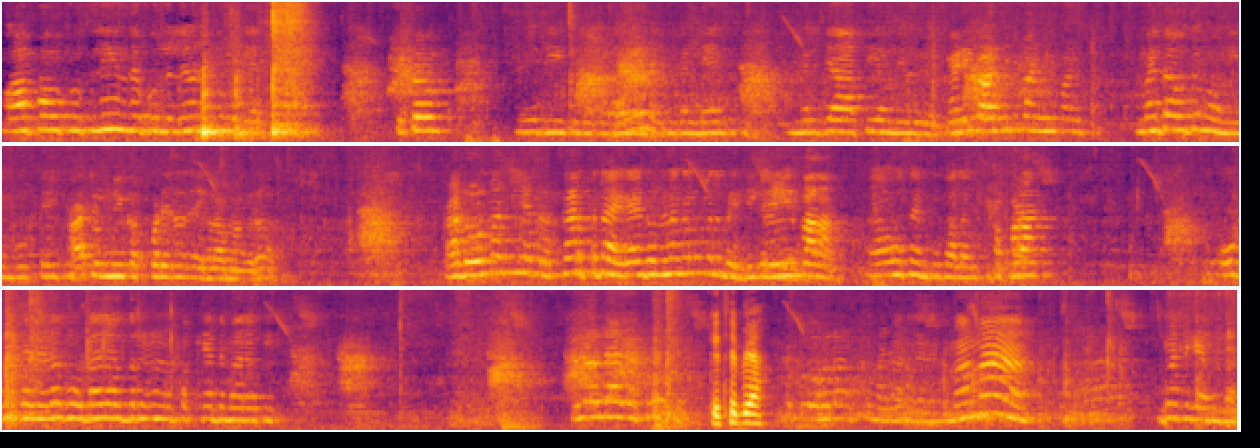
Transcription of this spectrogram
ਆਪਾਂ ਉਹ ਲਿਆਉਣਾ ਕਿਤੋਂ ਦੀ ਗੰਡੇ ਆਉਂਦੀ ਹੋਵੇ। ਕਿਹੜੀ ਚ ਪਾਣੀ ਪਾਣੀ? ਮੈਂ ਤਾਂ ਉਹ ਤੇ ਪਾਉਣੀ ਬੂਟੇ ਚ। ਆ ਚੁੰਨੀ ਕੱਪੜੇ ਤਾਂ ਦੇਖ ਲਾ ਮਗਰ। ਆ ਡੋਲਣਾ ਨਹੀਂ ਹੈ ਘਰ ਪਤਾ ਹੈਗਾ ਡੋਲਣਾ ਕਿ ਮੈਂ ਬੇਲੀ ਕਰੀ ਪਾਣਾ ਆ ਉਹ ਸੈਂਪੂ ਪਾ ਲਾ। ਕੱਪੜਾ। ਉਹ ਕਿੱਥੇ ਜਿਹੜਾ ਛੋਟਾ ਜਿਹਾ ਉਧਰ ਪੱਖਿਆਂ ਤੇ ਮਾਰਿਆ ਸੀ। ਲੈ ਕੇ ਕਿੱਥੇ ਪਿਆ? ਮਾਮਾ ਬਚ ਗਿਆ ਅੰਦਰ।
